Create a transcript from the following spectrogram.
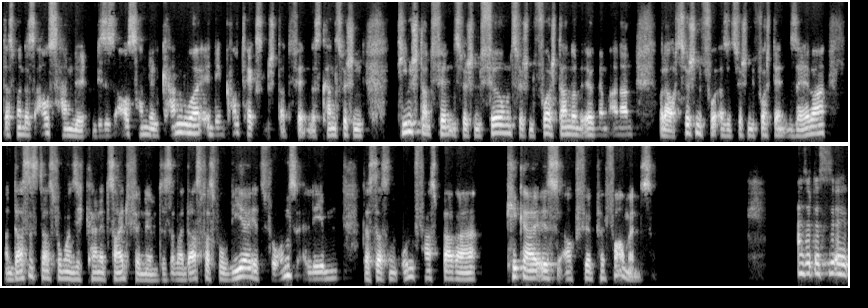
dass man das aushandelt. Und dieses Aushandeln kann nur in den Kontexten stattfinden. Das kann zwischen Teams stattfinden, zwischen Firmen, zwischen Vorstand und irgendeinem anderen oder auch zwischen, also zwischen den Vorständen selber. Und das ist das, wo man sich keine Zeit für nimmt. Das ist aber das, was wo wir jetzt für uns erleben, dass das ein unfassbarer Kicker ist, auch für Performance. Also das äh,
